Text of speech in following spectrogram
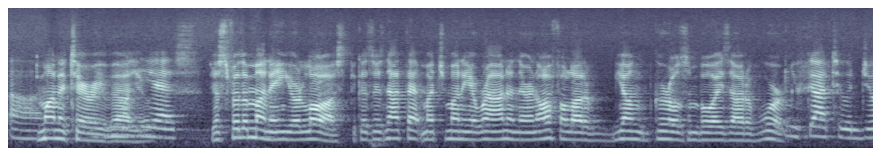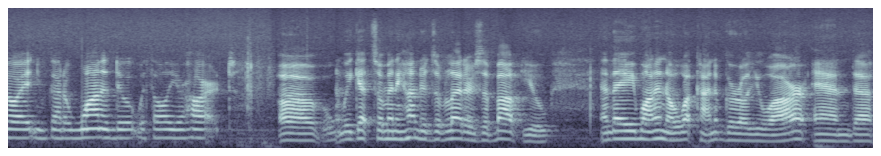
uh, Monetary mo- value. yes, Just for the money, you're lost because there's not that much money around and there are an awful lot of young girls and boys out of work. you've got to enjoy it, and you've got to want to do it with all your heart. uh, we get so many hundreds of letters about you, and they want to know what kind of girl you are. And uh,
